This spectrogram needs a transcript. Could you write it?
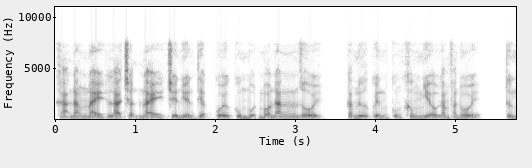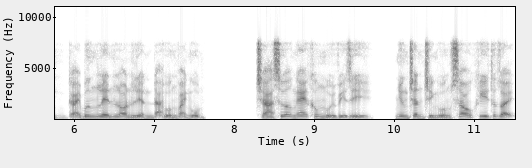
khả năng này là trận này chế yến tiệc cuối cùng một món ăn rồi, các nữ quyến cũng không nhiều lắm phản đối, từng cái bưng lên lon liền đã uống vài ngụm. Trà sữa nghe không mùi vị gì, nhưng chân chính uống sau khi thức dậy,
